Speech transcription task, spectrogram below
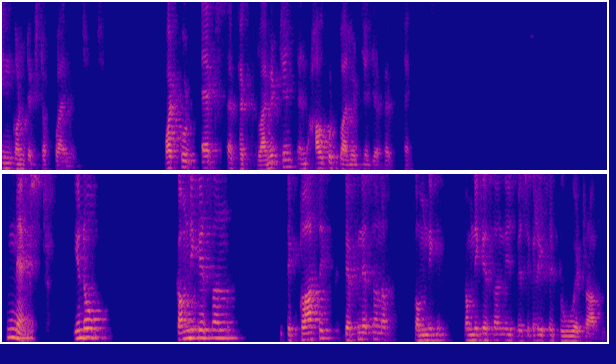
in context of climate change. what could X affect climate change and how could climate change affect X? Next, you know, communication, the classic definition of communi communication is basically it's a two-way traffic.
